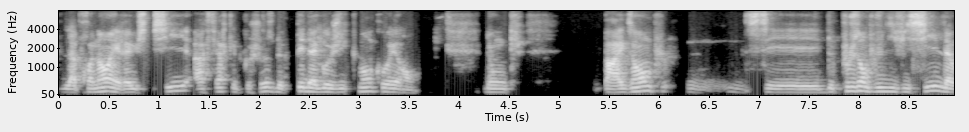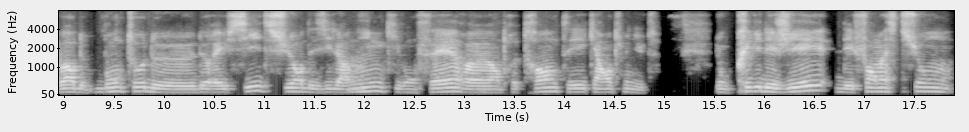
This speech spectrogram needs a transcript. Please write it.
l'apprenant ait réussi à faire quelque chose de pédagogiquement cohérent. Donc, par exemple, c'est de plus en plus difficile d'avoir de bons taux de, réussite sur des e-learning qui vont faire euh, entre 30 et 40 minutes. Donc, privilégier des formations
